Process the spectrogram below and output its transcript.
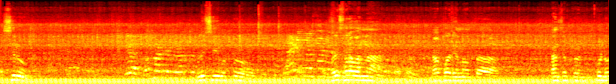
ಹಸಿರು ಉಳಿಸಿ ಮತ್ತು ಪರಿಸರವನ್ನು ಕಾಪಾಡಿ ಅನ್ನುವಂಥ ಕಾನ್ಸೆಪ್ಟನ್ನು ಇಟ್ಕೊಂಡು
